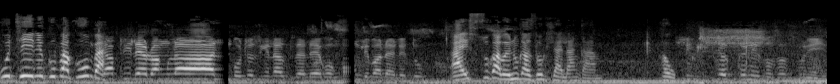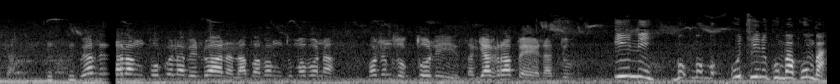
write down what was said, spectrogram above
uthini kuba kumba kuyaphilelwa angilali imbotshwa ezinye nazileleko ngilibalele tu hayi suka wena ungazokudlala ngami hawu iqiniso sesifurira uyazilala ngipokwela bentwana lapha bangithuma bona basho ngizokucolisa ngiyakurabhela tu ini uthini kumba kumba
